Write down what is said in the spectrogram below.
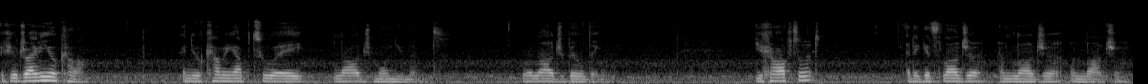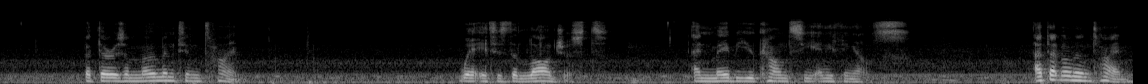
if you're driving your car and you're coming up to a large monument or a large building, you come up to it and it gets larger and larger and larger but there is a moment in time where it is the largest and maybe you can't see anything else. At that moment in time,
